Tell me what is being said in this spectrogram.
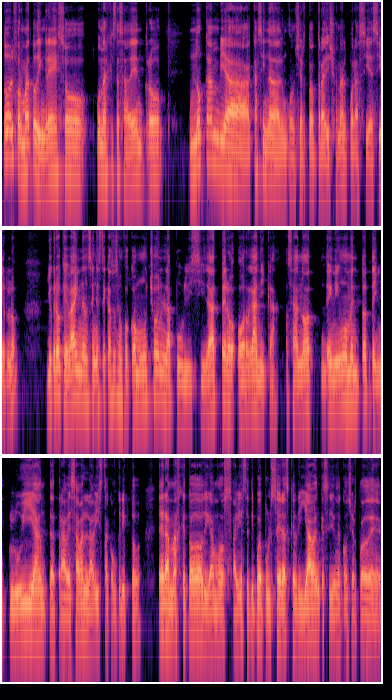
Todo el formato de ingreso, una vez que estás adentro, no cambia casi nada de un concierto tradicional, por así decirlo. Yo creo que Binance en este caso se enfocó mucho en la publicidad, pero orgánica. O sea, no en ningún momento te incluían, te atravesaban la vista con cripto era más que todo, digamos, había este tipo de pulseras que brillaban, que se dio en el concierto de,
